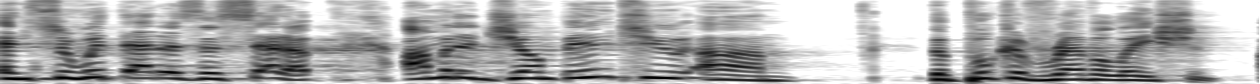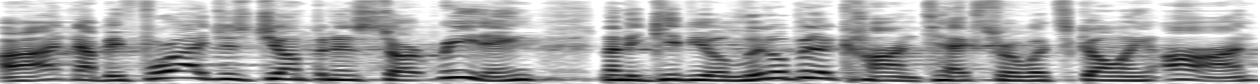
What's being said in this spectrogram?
And so, with that as a setup, I'm gonna jump into um, the book of Revelation. All right, now before I just jump in and start reading, let me give you a little bit of context for what's going on.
